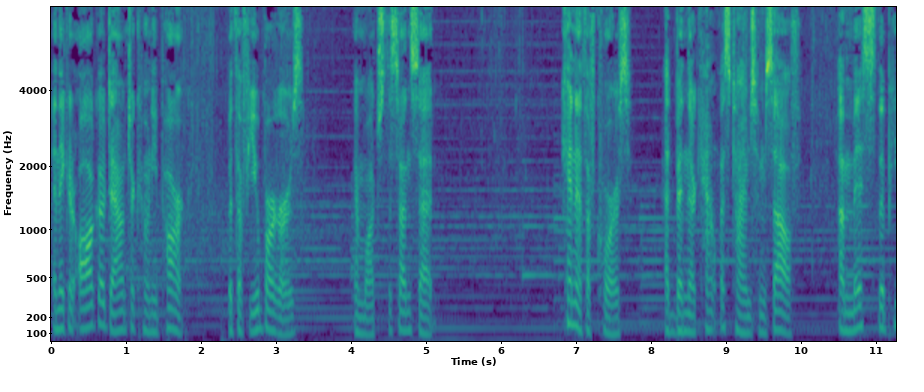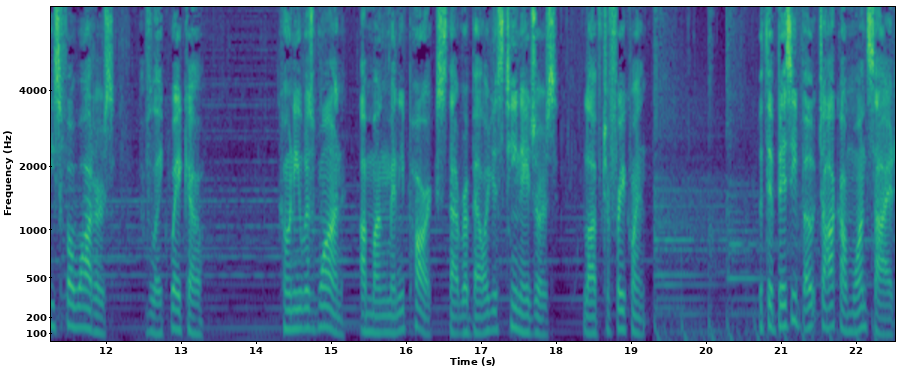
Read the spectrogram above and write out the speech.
and they could all go down to Koehne Park with a few burgers and watch the sunset. Kenneth, of course, had been there countless times himself, amidst the peaceful waters of Lake Waco. Koehne was one among many parks that rebellious teenagers loved to frequent. With a busy boat dock on one side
